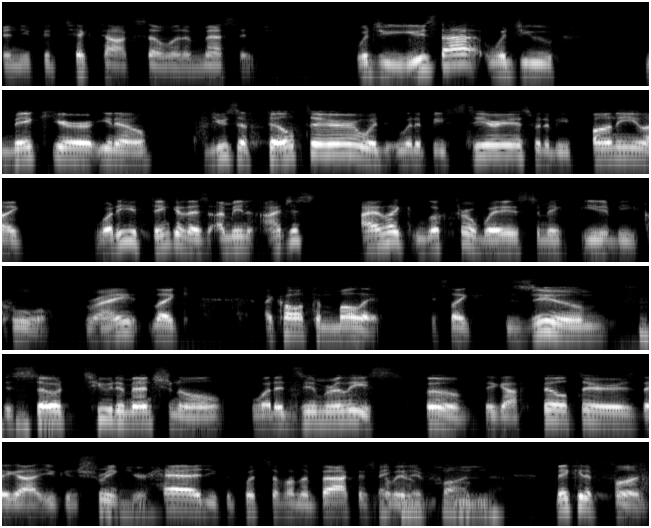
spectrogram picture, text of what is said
and you could TikTok someone a message. Would you use that? Would you make your, you know, use a filter? Would would it be serious? Would it be funny? Like, what do you think of this? I mean, I just I like look for ways to make B2B cool, right? Like I call it the mullet. It's like Zoom is so two dimensional. What did Zoom release? Boom. They got filters. They got, you can shrink your mm. head. You can put stuff on the back. There's making it fun. Making it fun.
